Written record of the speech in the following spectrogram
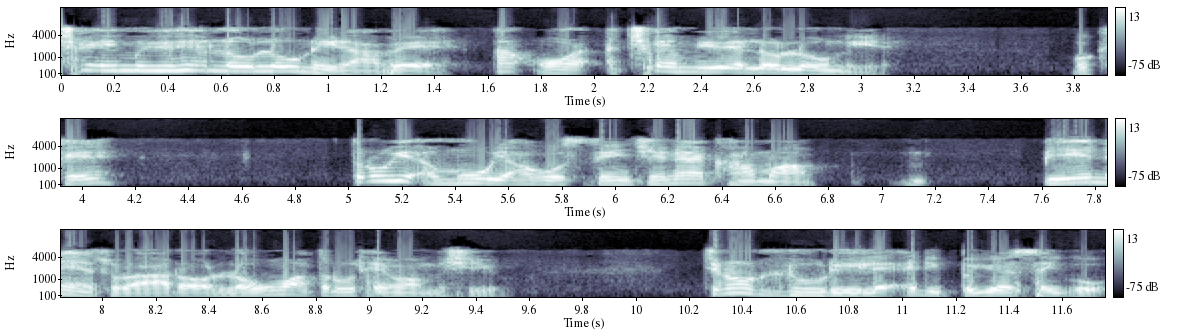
ချိန်မရွေးလုံးလုံးနေတာပဲအံ့ဩအချိန်မရွေးလုံးလုံးနေတယ်โอเคသူတို့ရဲ့အမှုအရာကိုစင်ကျင်တဲ့အခါမှာပြင်းနေဆိုတာကတော့လုံးဝသူတို့ထဲမှာမရှိဘူး ကျွန်တော်လူတွေလည်းအဲ့ဒီပရွက်စိတ်ကို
